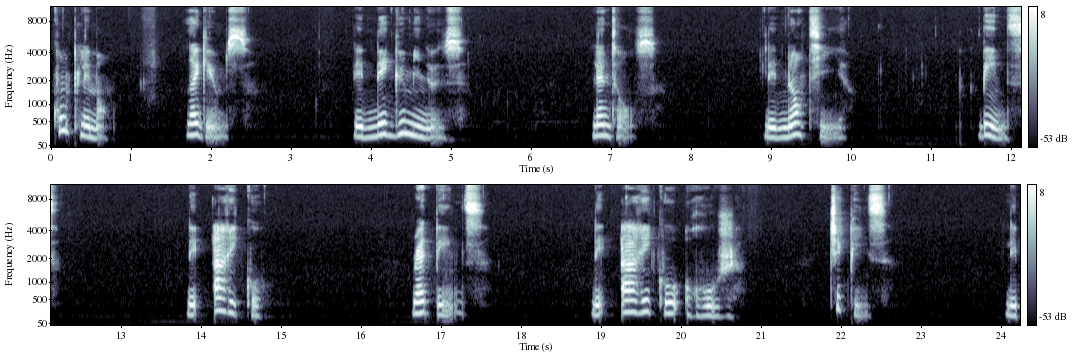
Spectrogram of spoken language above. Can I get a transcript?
compléments. Legumes. Les légumineuses. Lentils. Les lentilles. Beans. Les haricots. Red beans. Les haricots rouges. Chickpeas les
